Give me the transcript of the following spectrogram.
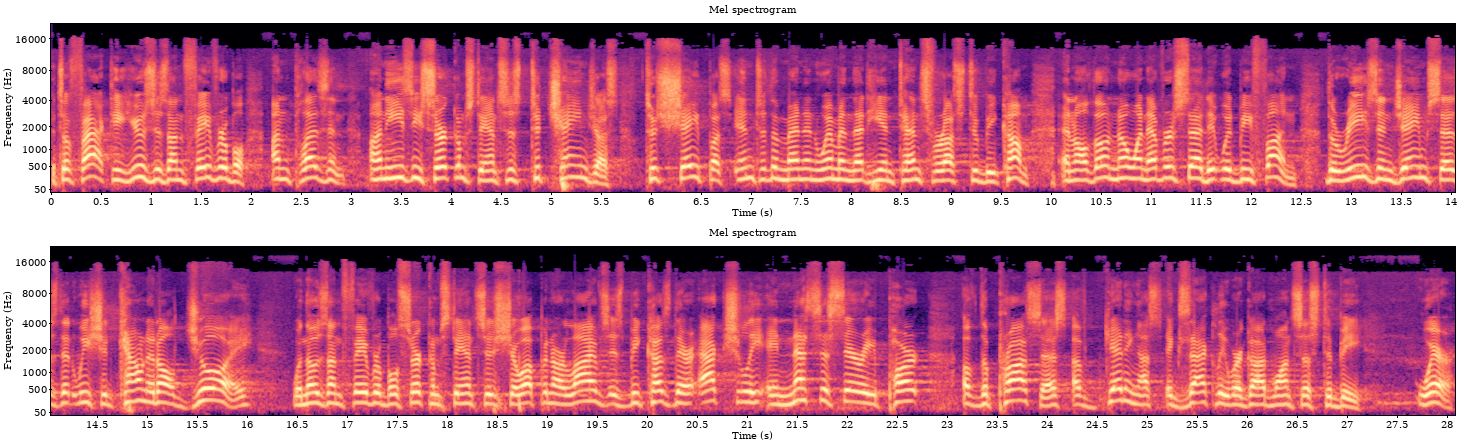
It's a fact. He uses unfavorable, unpleasant, uneasy circumstances to change us, to shape us into the men and women that He intends for us to become. And although no one ever said it would be fun, the reason James says that we should count it all joy when those unfavorable circumstances show up in our lives is because they're actually a necessary part of the process of getting us exactly where God wants us to be. Where?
